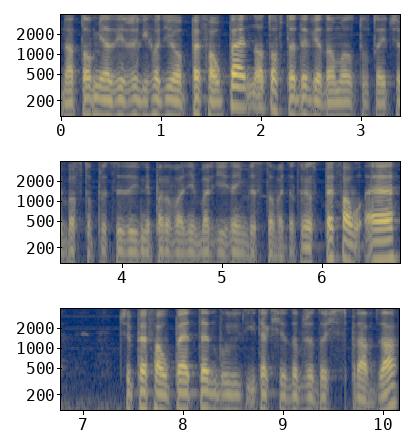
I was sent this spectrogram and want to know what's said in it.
Natomiast jeżeli chodzi o PvP, no to wtedy wiadomo, tutaj trzeba w to precyzyjne parowanie bardziej zainwestować. Natomiast PvE czy PvP, ten build i tak się dobrze dość sprawdza.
